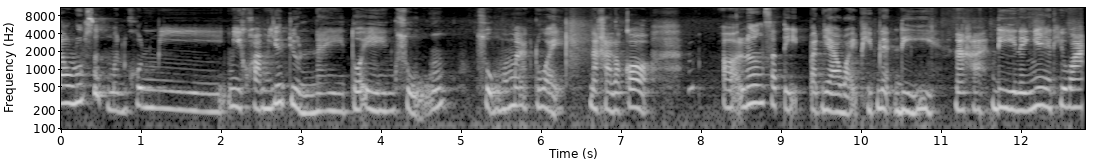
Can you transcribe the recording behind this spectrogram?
เรารู้สึกเหมือนคุณมีมีความยืดหยุ่นในตัวเองสูงสูงมากๆด้วยนะคะ แล้วก็ เเรื่องสติปัญญาไหวพริบเนี่ยดีนะคะ ดีในแง่ที่ว่า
